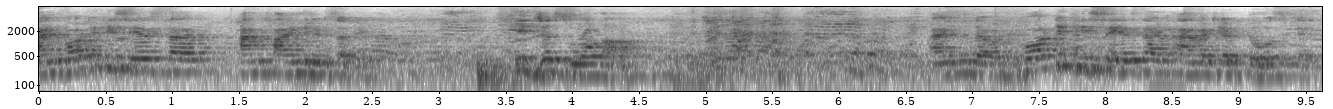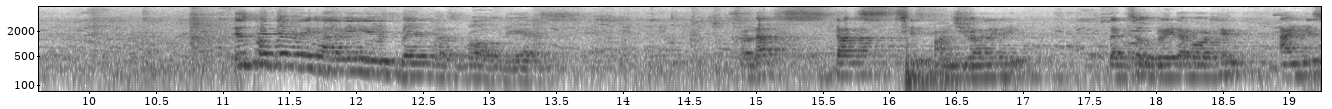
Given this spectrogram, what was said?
And what if he says that I'm five minutes away? He just on. And uh, what if he says that I'm at your doorstep? He's probably having his breakfast, probably, yes. So that's that's his punctuality. That's so great about him. And his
